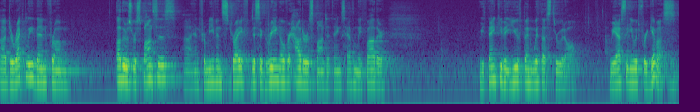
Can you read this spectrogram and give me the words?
uh, directly, then from others' responses uh, and from even strife, disagreeing over how to respond to things. Heavenly Father, we thank you that you've been with us through it all. We ask that you would forgive us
